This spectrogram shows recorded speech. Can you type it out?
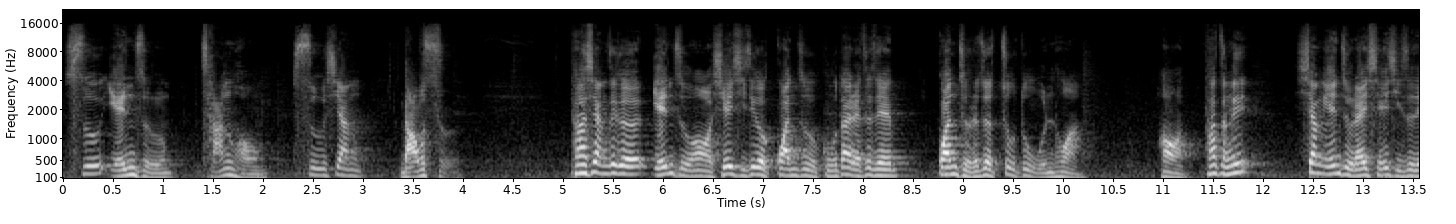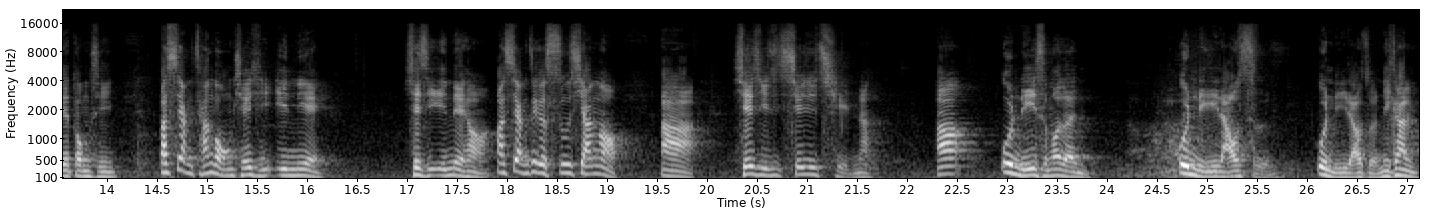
师颜子、长虹，书香老子。他向这个颜子哦学习这个关注古代的这些关主的这制度文化，哦，他等于向颜子来学习这些东西。啊，向长虹学习音乐，学习音乐哈。啊，向这个书香哦，啊，学习学习琴呐。啊，问你什么人？问你老子，问你老子，你看。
